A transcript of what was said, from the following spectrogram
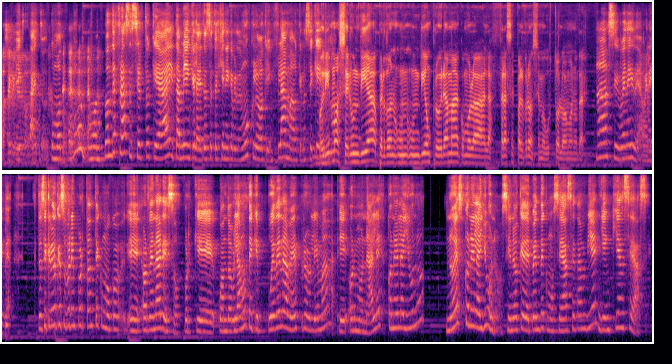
Exacto, como un montón de frases, ¿cierto? Que hay también que la dieta cetogénica pierde músculo, que inflama, o que no sé qué. Podríamos hacer un día, perdón, un, día un programa como las frases para el bronce, me gustó, lo vamos a anotar. Ah, sí, buena idea, buena idea. Entonces creo que es súper importante como eh, ordenar eso, porque cuando hablamos de que pueden haber problemas eh, hormonales con el ayuno, no es con el ayuno, sino que depende cómo se hace también y en quién se hace.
